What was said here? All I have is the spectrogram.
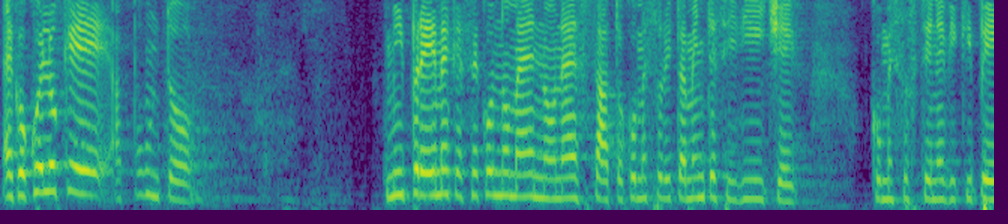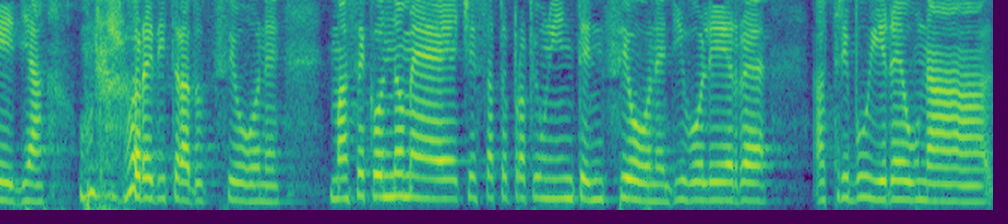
Ecco, quello che appunto mi preme che secondo me non è stato, come solitamente si dice, come sostiene Wikipedia, un errore di traduzione, ma secondo me c'è stata proprio un'intenzione di voler attribuire una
